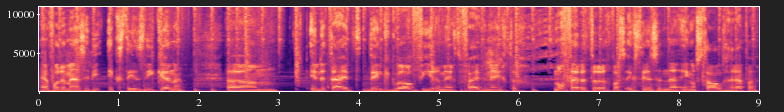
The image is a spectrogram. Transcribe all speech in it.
En voor de mensen die Extins niet kennen, ehm, in de tijd denk ik wel 94, 95. Nog verder terug was Extins een eh, Engelstalige rapper.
